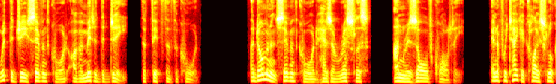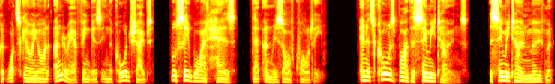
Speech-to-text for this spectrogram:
With the G7th chord I've omitted the D the fifth of the chord. A dominant seventh chord has a restless, unresolved quality. And if we take a close look at what's going on under our fingers in the chord shapes, we'll see why it has that unresolved quality. And it's caused by the semitones, the semitone movement.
